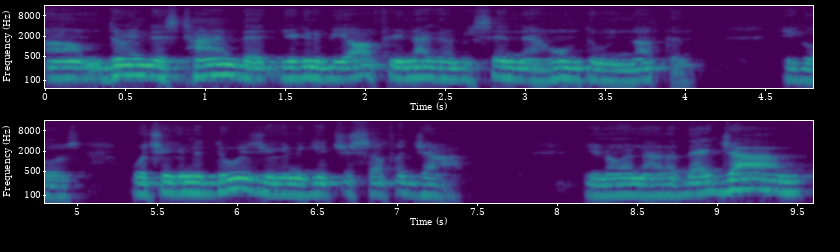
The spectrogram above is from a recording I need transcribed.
um, during this time that you're going to be off, you're not going to be sitting at home doing nothing. He goes, What you're going to do is you're going to get yourself a job, you know, and out of that job,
